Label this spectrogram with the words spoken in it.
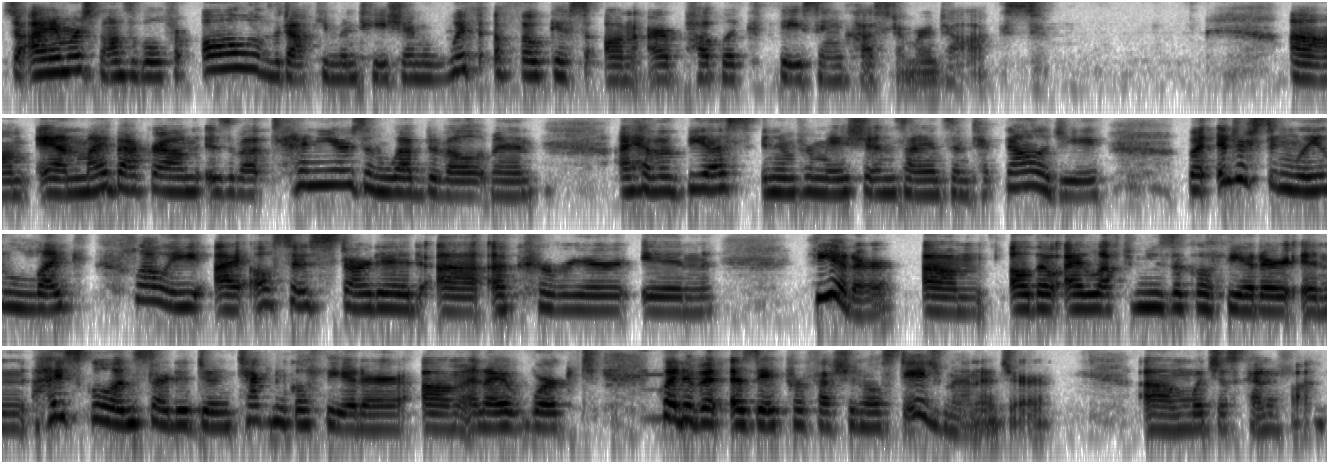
So I am responsible for all of the documentation with a focus on our public facing customer docs. Um, and my background is about 10 years in web development. I have a BS in information science and technology, but interestingly, like Chloe, I also started uh, a career in theater. Um, although I left musical theater in high school and started doing technical theater, um, and I worked quite a bit as a professional stage manager, um, which is kind of fun.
